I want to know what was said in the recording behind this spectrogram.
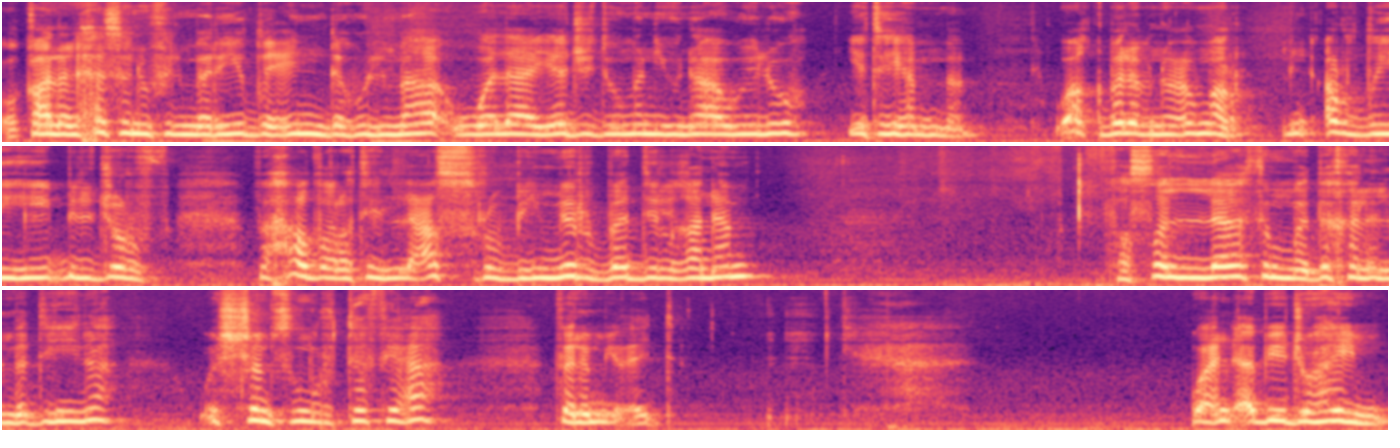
وقال الحسن في المريض عنده الماء ولا يجد من يناوله يتيمم. وأقبل ابن عمر من أرضه بالجرف. فحضرت العصر بمربد الغنم فصلى ثم دخل المدينة والشمس مرتفعة فلم يعد. وعن أبي جهيم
